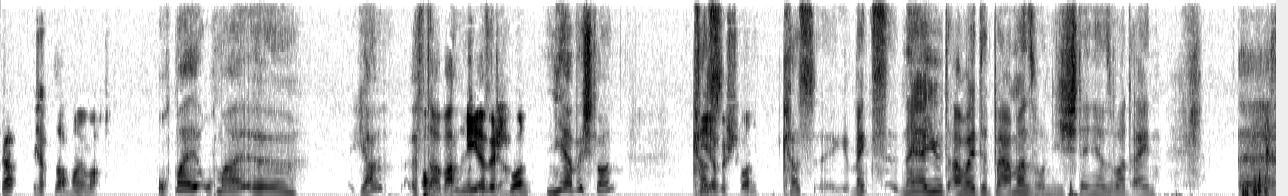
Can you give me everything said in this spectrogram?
Ja, ich habe das auch mal gemacht. Auch mal, auch mal, äh, ja, öfter Auch war? nie Öfter. erwischt worden. Nie erwischt worden? Nie Krass, erwischt worden. krass. Max, naja, gut, arbeitet bei Amazon. Die stellen ja sowas ein. Äh,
